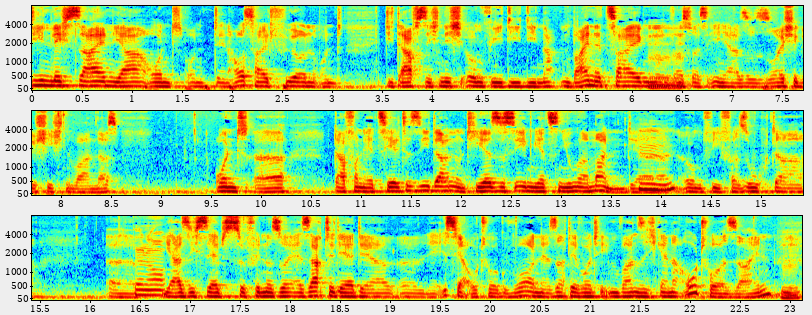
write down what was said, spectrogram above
dienlich sein, ja, und, und den Haushalt führen und die darf sich nicht irgendwie die, die nackten Beine zeigen und was weiß ich, also solche Geschichten waren das. Und äh, davon erzählte sie dann und hier ist es eben jetzt ein junger Mann, der dann irgendwie versucht da äh, Genau. ja, sich selbst zu finden. So, er sagte, der, der, äh, der ist ja Autor geworden. Er sagte, er wollte eben wahnsinnig gerne Autor sein.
